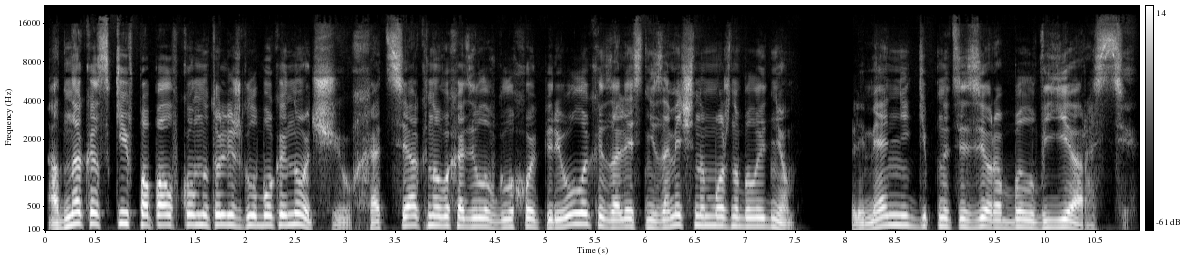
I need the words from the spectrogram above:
Однако Скиф попал в комнату лишь глубокой ночью, хотя окно выходило в глухой переулок, и залезть незамеченным можно было и днем. Племянник гипнотизера был в ярости.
